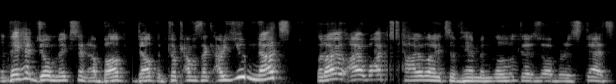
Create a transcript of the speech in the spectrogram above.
and they had Joe Mixon above Dalvin Cook. I was like, "Are you nuts?" But I, I watched highlights of him and looked at his over his stats.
